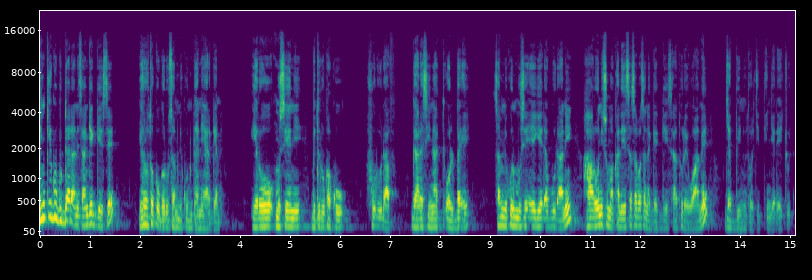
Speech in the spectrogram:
dinqii guguddaadhaan isaan geggeesse yeroo tokko garuu sabni kun ganee argame yeroo Museen bidiruu kakuu fuudhuudhaaf gaara siinaatti ol ba'e sabni kun Musee eegee dhabuudhaan Haaroon isuma kaleessa saba sana geggeessaa ture waamee jabbii nu tolchittiin jedhee jechuudha.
